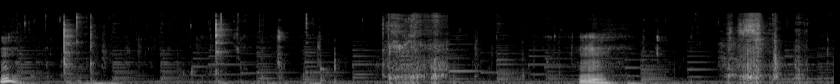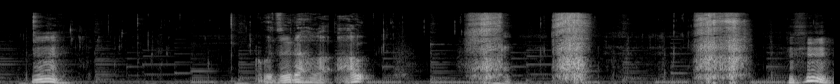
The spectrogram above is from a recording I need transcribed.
うん。うん。うん。うずらが合う。うん。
